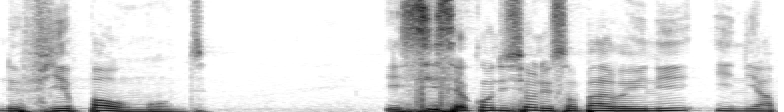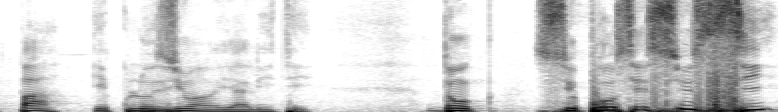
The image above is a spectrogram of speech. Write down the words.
ne vient pas au monde. Et si ces conditions ne sont pas réunies, il n'y a pas éclosion en réalité. Donc, ce processus-ci,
